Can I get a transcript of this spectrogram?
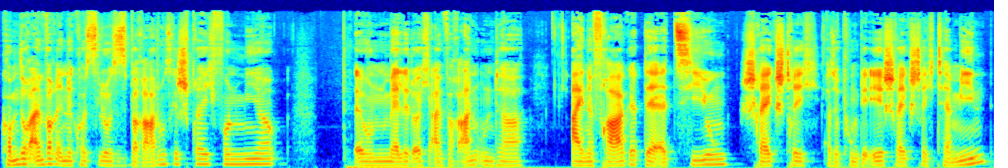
Kommt doch einfach in ein kostenloses Beratungsgespräch von mir und meldet euch einfach an unter eine Frage der Erziehung, Schrägstrich, also .de, Schrägstrich Termin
